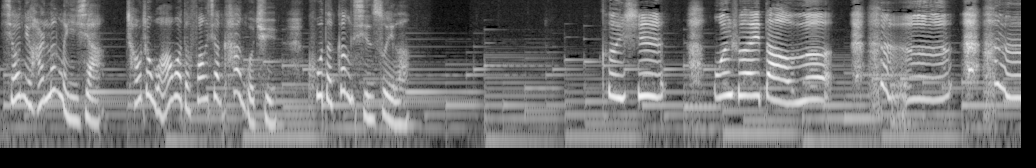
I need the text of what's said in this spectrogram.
小女孩愣了一下。朝着娃娃的方向看过去，哭得更心碎了。可是我摔倒了，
